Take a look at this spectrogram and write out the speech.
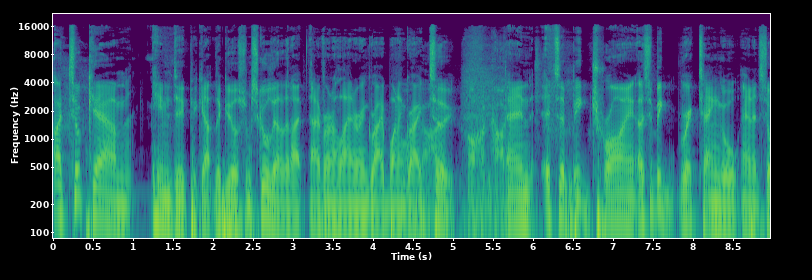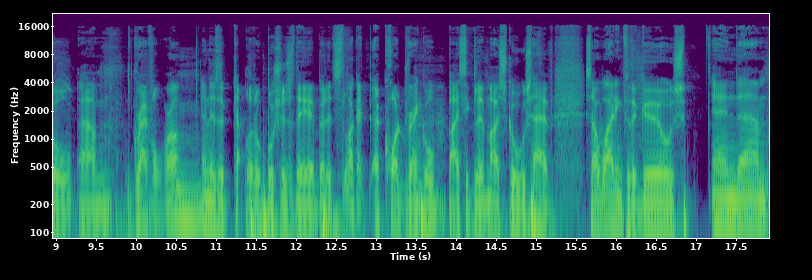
I took um, him to pick up the girls from school the other day over in Helena in grade one and grade no. two. Oh, no. And it's a big triangle. It's a big rectangle, and it's all um, gravel, right? Mm-hmm. And there's a couple little bushes there, but it's like a, a quadrangle, basically that most schools have. So waiting for the girls. And um,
